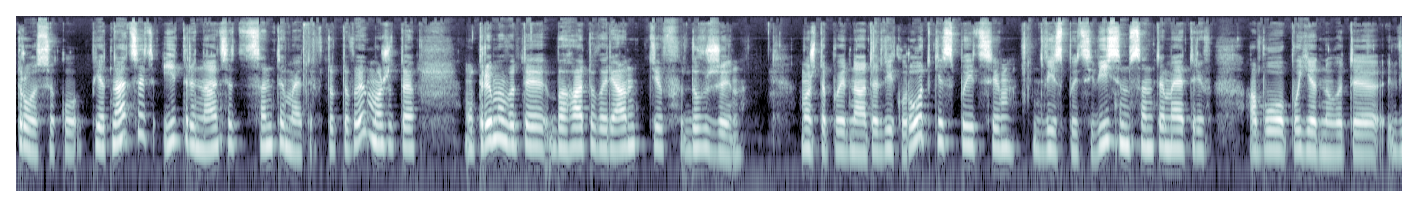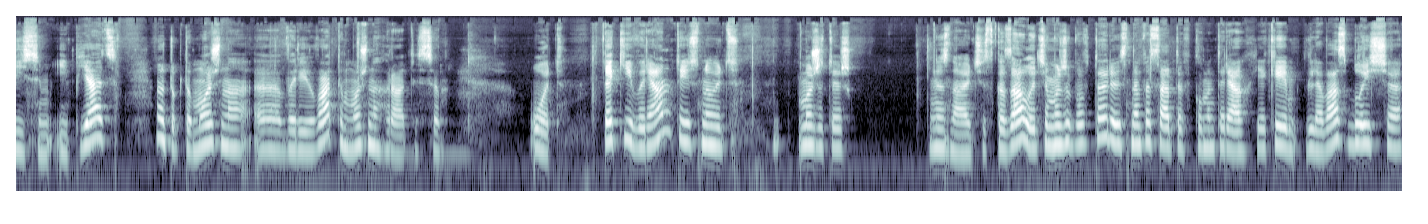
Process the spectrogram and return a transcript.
тросику 15 і 13 см. Тобто ви можете утримувати багато варіантів довжин. Можете поєднати дві короткі спиці, дві спиці 8 см, або поєднувати 8 і 5 Ну, тобто можна е, варіювати, можна гратися. От, такі варіанти існують. Можете ж, не знаю, чи сказали, чи може повторююсь, написати в коментарях, який для вас ближче,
